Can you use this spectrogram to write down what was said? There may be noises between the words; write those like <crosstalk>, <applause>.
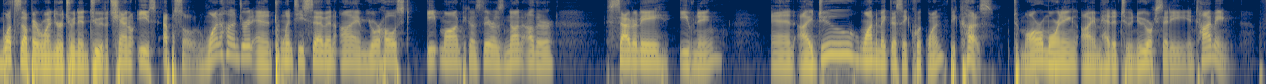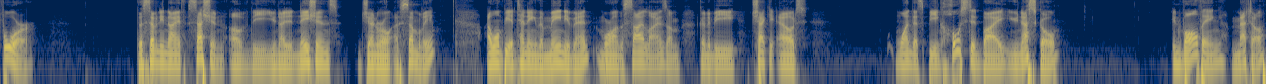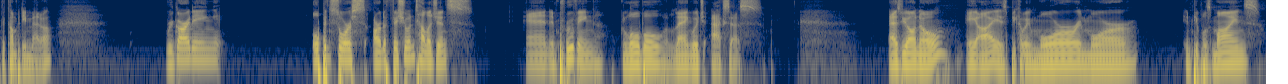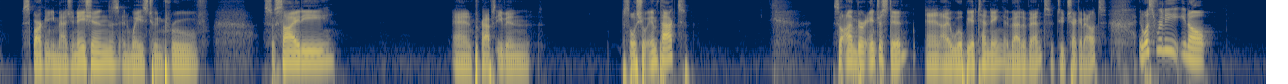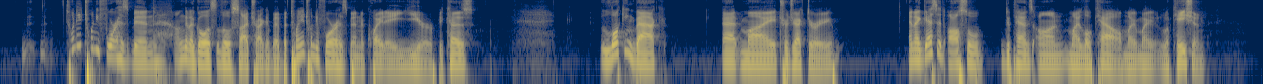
What's up, everyone? You're tuned in to the Channel East episode 127. I am your host, EEPMON, because there is none other Saturday evening. And I do want to make this a quick one because tomorrow morning I am headed to New York City in timing for the 79th session of the United Nations General Assembly. I won't be attending the main event, more on the sidelines. I'm going to be checking out one that's being hosted by UNESCO involving Meta, the company Meta, regarding open source artificial intelligence and improving global language access. As we all know, AI is becoming more and more in people's minds, sparking imaginations and ways to improve society and perhaps even social impact. So I'm very interested and I will be attending that event to check it out. It was really, you know, 2024 has been, I'm going to go a little sidetrack a bit, but 2024 has been quite a year because looking back at my trajectory, and I guess it also depends on my locale, my, my location,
